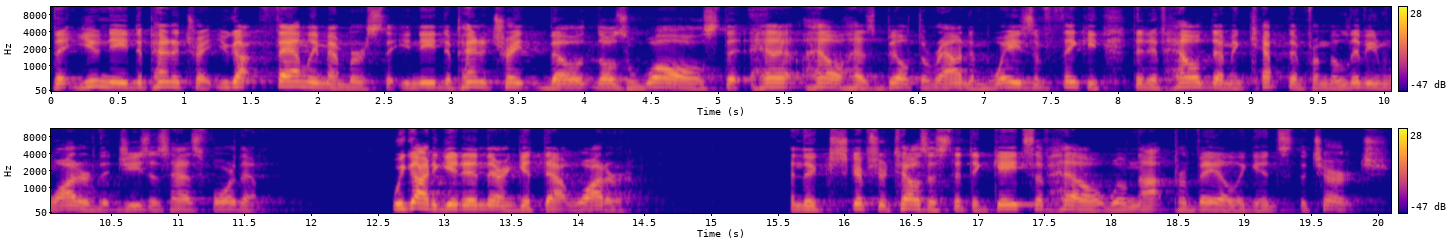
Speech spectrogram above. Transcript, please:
that you need to penetrate. You got family members that you need to penetrate those walls that hell has built around them, ways of thinking that have held them and kept them from the living water that Jesus has for them. We got to get in there and get that water. And the scripture tells us that the gates of hell will not prevail against the church.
